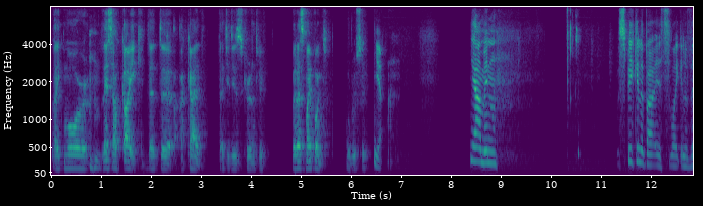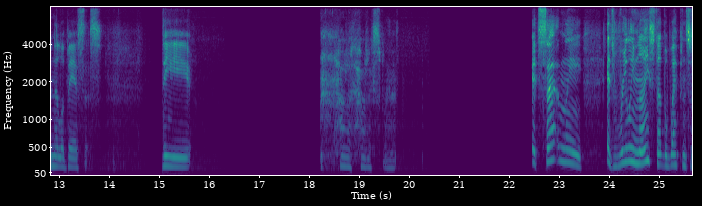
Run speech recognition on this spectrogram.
Like more, Mhm. less archaic that uh, arcade that it is currently. But that's my point, obviously. Yeah, Yeah, I mean, speaking about it like in a vanilla basis, the how to how to explain it? It's certainly it's really nice that the weapons are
